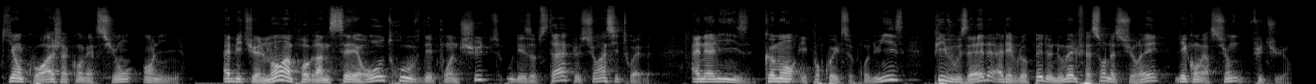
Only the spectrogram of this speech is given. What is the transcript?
qui encouragent la conversion en ligne. Habituellement, un programme CRO trouve des points de chute ou des obstacles sur un site web, analyse comment et pourquoi ils se produisent, puis vous aide à développer de nouvelles façons d'assurer les conversions futures.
